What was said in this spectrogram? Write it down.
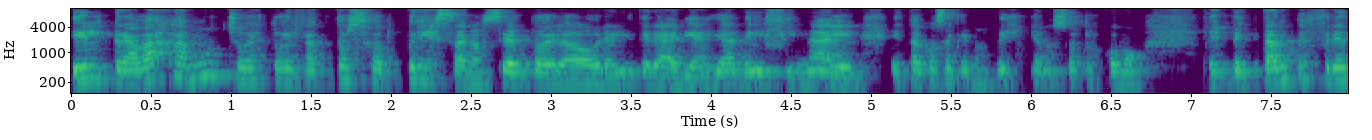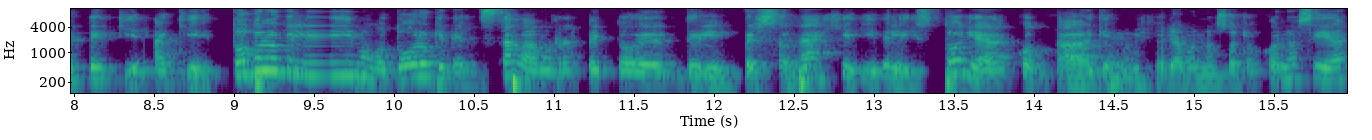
él trabaja mucho esto del factor sorpresa, ¿no es cierto?, de la obra literaria, ya del final, esta cosa que nos deja a nosotros como expectantes frente a que todo lo que leímos o todo lo que pensábamos respecto del personaje y de la historia contada, que es una historia por nosotros conocida,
